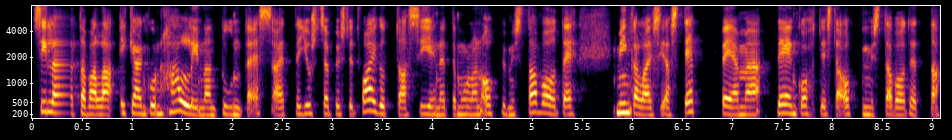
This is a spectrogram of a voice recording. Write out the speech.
sillä tavalla ikään kuin hallinnan tunteessa, että just sä pystyt vaikuttaa siihen, että mulla on oppimistavoite, minkälaisia step steppejä mä teen kohti sitä oppimistavoitetta.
